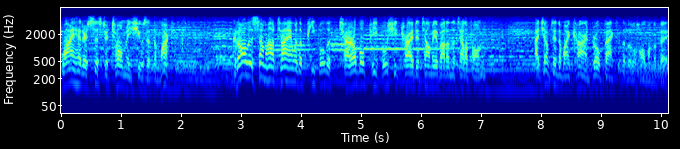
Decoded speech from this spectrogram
why had her sister told me she was at the market? Could all this somehow tie in with the people, the terrible people she tried to tell me about on the telephone? I jumped into my car and drove back to the little home on the bay.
